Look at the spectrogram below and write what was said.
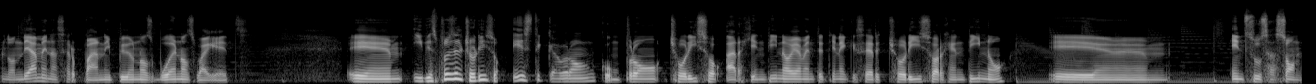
donde amen hacer pan y pide unos buenos baguettes. Eh, y después del chorizo, este cabrón compró chorizo argentino, obviamente tiene que ser chorizo argentino eh, en su sazón.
